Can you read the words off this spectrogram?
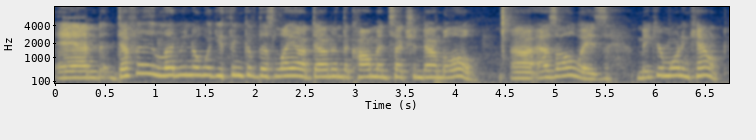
And definitely let me know what you think of this layout down in the comment section down below. Uh, as always, make your morning count.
